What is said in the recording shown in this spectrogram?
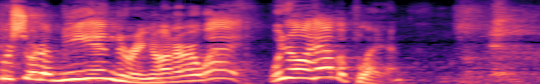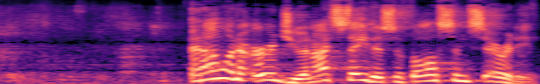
we're sort of meandering on our way. We don't have a plan. And I want to urge you, and I say this with all sincerity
